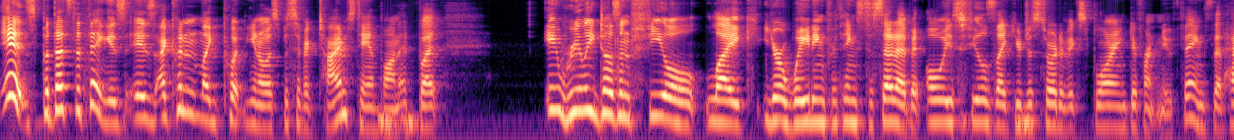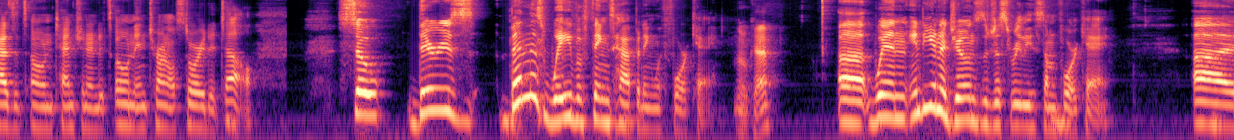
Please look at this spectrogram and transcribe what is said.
is, but that's the thing is is I couldn't like put you know a specific timestamp on it, but it really doesn't feel like you're waiting for things to set up. It always feels like you're just sort of exploring different new things that has its own tension and its own internal story to tell. So there is been this wave of things happening with 4K. Okay. Uh, when Indiana Jones was just released on 4K, uh,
